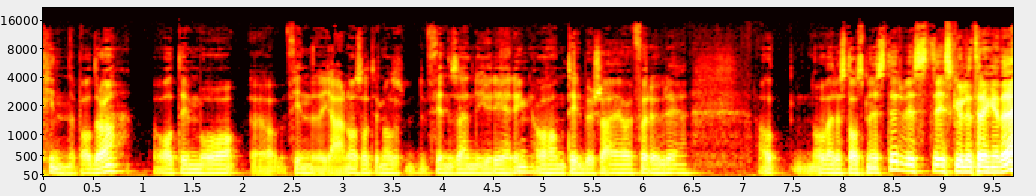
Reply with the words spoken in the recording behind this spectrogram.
finne på å dra. Og at de må finne gjerne også at de må finne seg en ny regjering. Og han tilbyr seg for øvrig å være statsminister hvis de skulle trenge det.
